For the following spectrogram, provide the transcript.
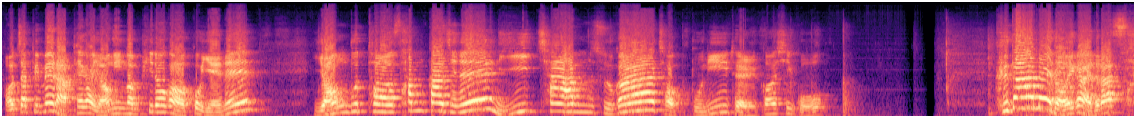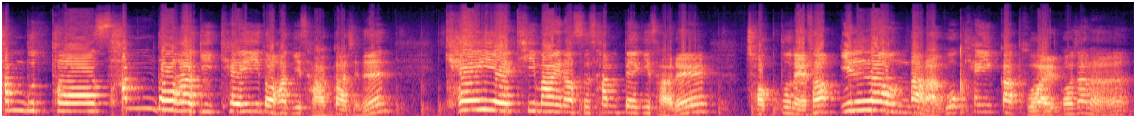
어차피 맨 앞에가 0인 건 필요가 없고 얘는 0부터 3까지는 2차 함수가 적분이 될 것이고 그 다음에 너희가 얘들아 3부터 3 더하기 k 더하기 4까지는 k의 t-3 빼기 4를 적분해서 1 나온다라고 k값 구할 거잖아.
